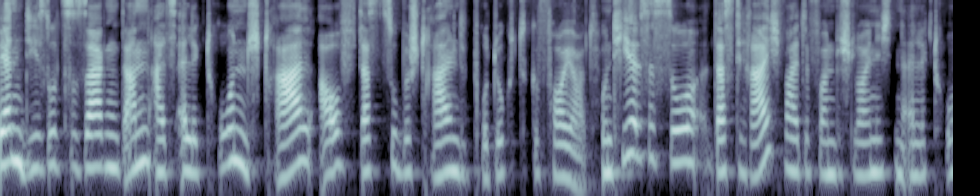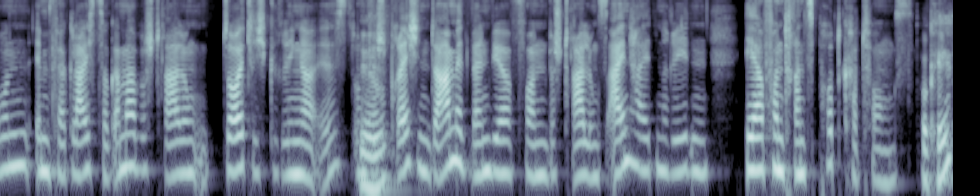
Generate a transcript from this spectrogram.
werden die sozusagen dann als Elektronenstrahl auf das zu bestrahlende Produkt gefeuert. Und hier ist es so, dass die Reichweite von beschleunigten Elektronen im Vergleich zur Gammabestrahlung deutlich geringer ist. Und ja. wir sprechen damit, wenn wir von Bestrahlungseinheiten reden, eher von Transportkartons. Okay.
